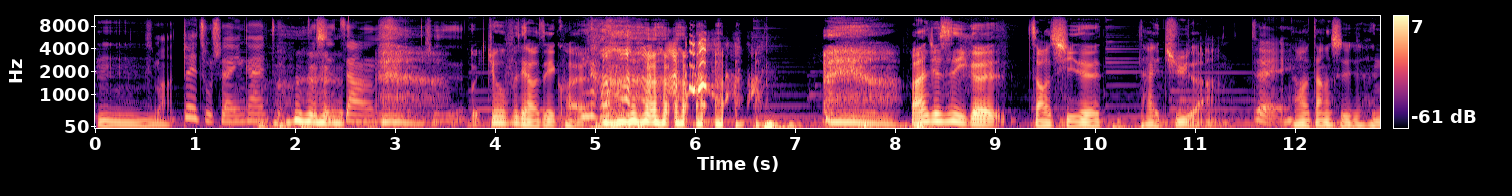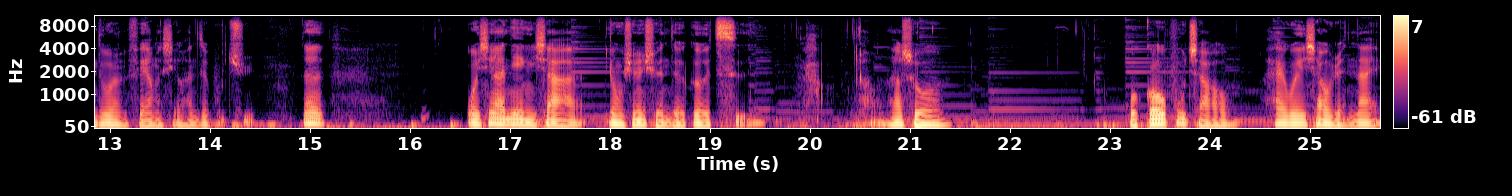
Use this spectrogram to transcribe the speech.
嗯，什么？对主持人应该就不是这样，就是 我就不聊这一块了。反正就是一个早期的台剧啦，对然后当时很多人非常喜欢这部剧。那我现在念一下永轩选的歌词。好，好，他说：“我勾不着，还微笑忍耐，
